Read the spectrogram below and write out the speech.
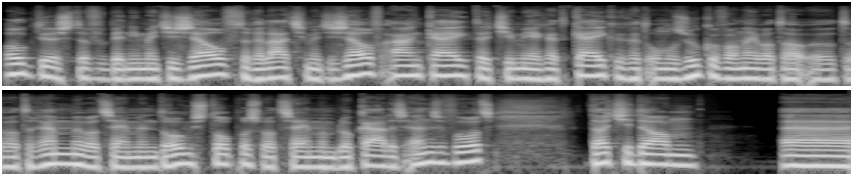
ook dus de verbinding met jezelf, de relatie met jezelf aankijkt, dat je meer gaat kijken, gaat onderzoeken van hey, wat, wat, remmen, wat zijn mijn droomstoppers, wat zijn mijn blokkades enzovoorts, dat je dan uh,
